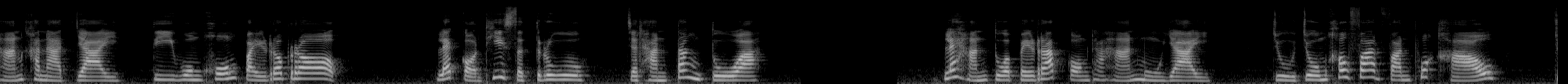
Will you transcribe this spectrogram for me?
หารขนาดใหญ่ ตีวงโค้งไปรอบๆ และก่อนที่ศัตรูจะทันตั้งตัว และหันตัวไปรับกองทหารหมู่ใหญ่ จู่โจมเข้าฟาดฟันพวกเขา จ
